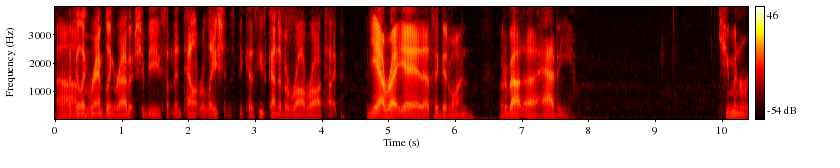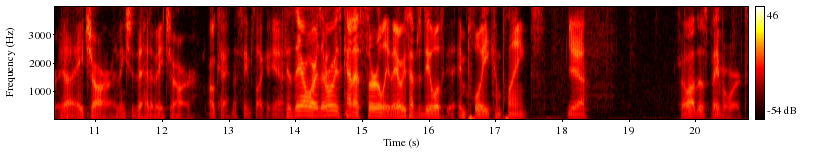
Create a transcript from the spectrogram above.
I feel like Um, Rambling Rabbit should be something in talent relations because he's kind of a raw raw type. Yeah, right. Yeah, yeah, that's a good one. What about uh, Abby? Human uh, HR. I think she's the head of HR Okay, that seems like it. Yeah. because they're they're always kind of surly. They always have to deal with employee complaints. Yeah. Fill out this paperwork.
